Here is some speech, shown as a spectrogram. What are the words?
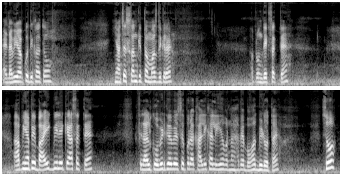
एंड अभी आपको दिखाता हूँ यहाँ से सन कितना मस्त दिख रहा है। आप लोग देख सकते हैं। आप यहाँ पे बाइक भी लेके आ सकते हैं। फ़िलहाल कोविड की वजह से पूरा खाली खाली है वरना यहाँ पे बहुत भीड़ होता है। सो so,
